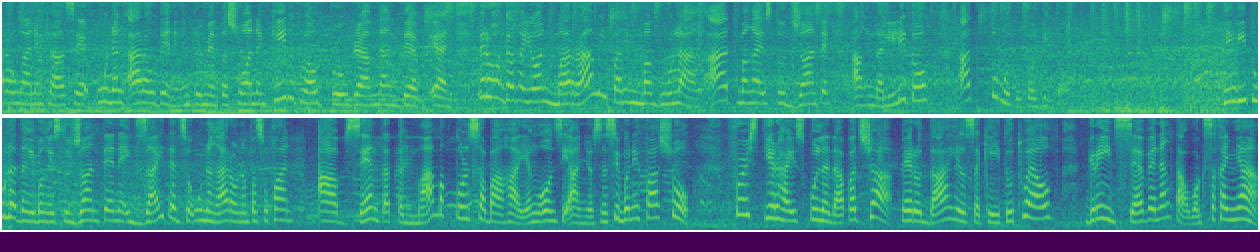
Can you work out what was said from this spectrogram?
araw nga ng klase, unang araw din ang implementasyon ng K-12 program ng DepEd. Pero hanggang ngayon, marami pa rin magulang at mga estudyante ang nalilito at tumututol dito. Hindi tulad ng ibang estudyante na excited sa unang araw ng pasukan, absent at nagmamaktol sa bahay ang 11 anyos na si Bonifacio. First year high school na dapat siya, pero dahil sa K-12, grade 7 ang tawag sa kanya.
